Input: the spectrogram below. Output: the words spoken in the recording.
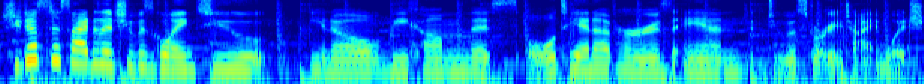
she just decided that she was going to, you know, become this old Tana of hers and do a story time, which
